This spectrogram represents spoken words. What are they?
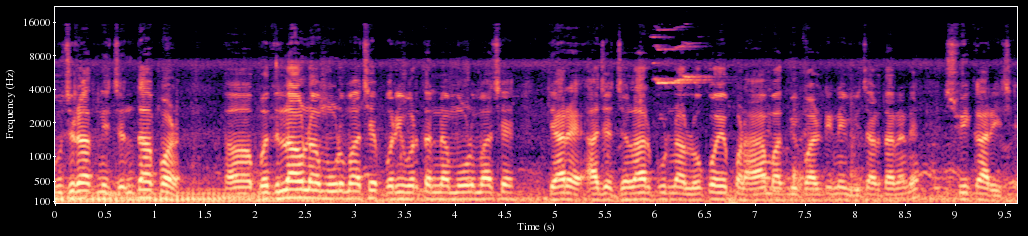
ગુજરાતની જનતા પણ બદલાવના મૂળમાં છે, પરિવર્તનના મૂળમાં છે. ત્યારે આજે જલાલપુરના લોકોએ પણ આમ આદમી પાર્ટીની વિચારધારાને સ્વીકારી છે.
